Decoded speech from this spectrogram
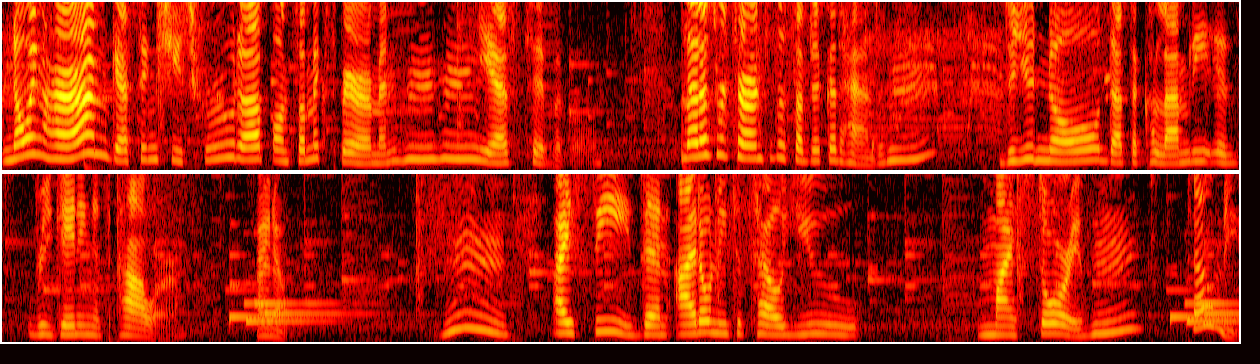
Knowing her, I'm guessing she screwed up on some experiment. Hmm, hmm, yes, typical. Let us return to the subject at hand. Hmm? Do you know that the calamity is regaining its power? I know. Hmm. I see. Then I don't need to tell you my story. Hmm? Tell me.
